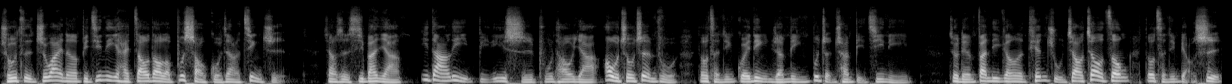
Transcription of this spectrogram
除此之外呢，比基尼还遭到了不少国家的禁止，像是西班牙、意大利、比利时、葡萄牙、澳洲政府都曾经规定人民不准穿比基尼，就连梵蒂冈的天主教教宗都曾经表示，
